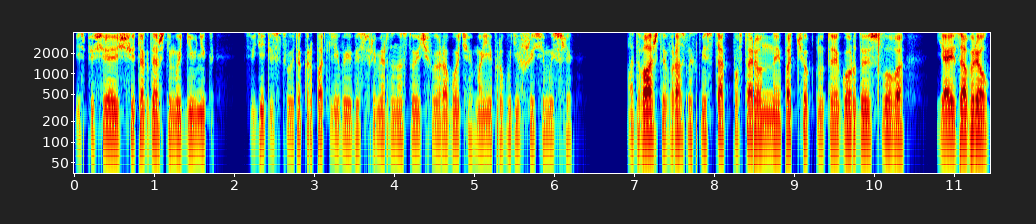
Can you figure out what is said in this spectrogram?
испещряющие тогдашний мой дневник, свидетельствуют о кропотливой и беспримерно настойчивой работе моей пробудившейся мысли. а дважды в разных местах повторенное и подчеркнутое гордое слово «я изобрел».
